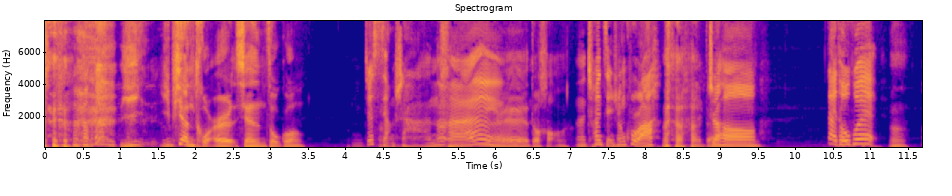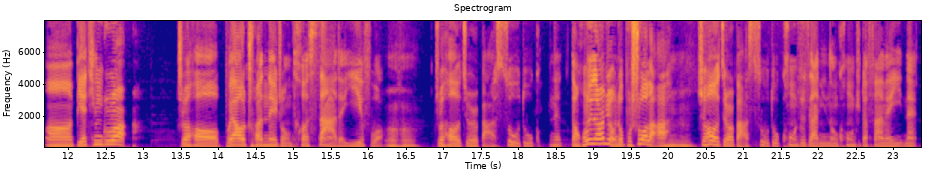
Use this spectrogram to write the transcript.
一一片腿儿先走光，你这想啥呢？哎呀，哎，多好啊！嗯，穿紧身裤啊，之后戴头盔，嗯。嗯、别听歌，之后不要穿那种特飒的衣服，嗯哼。之后就是把速度，那等红绿灯这种就不说了啊，嗯之后就是把速度控制在你能控制的范围以内，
